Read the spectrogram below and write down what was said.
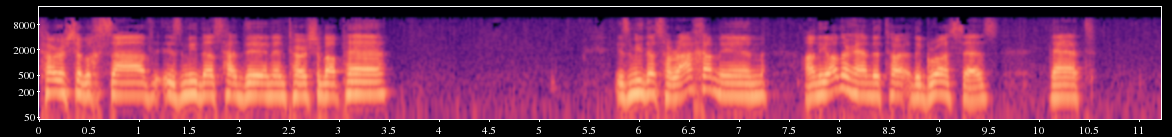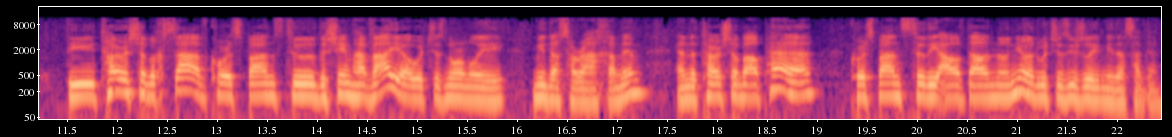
Torah Shabachsav is Midas Hadin and Torah Shabal is Midas Harachamim. On the other hand, the, the Gra says that the Torah Shabachsav corresponds to the Shem Havaya, which is normally Midas Harachamim, and the Torah corresponds to the Aleph Dal Nun Yud, which is usually Midas Hadin.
